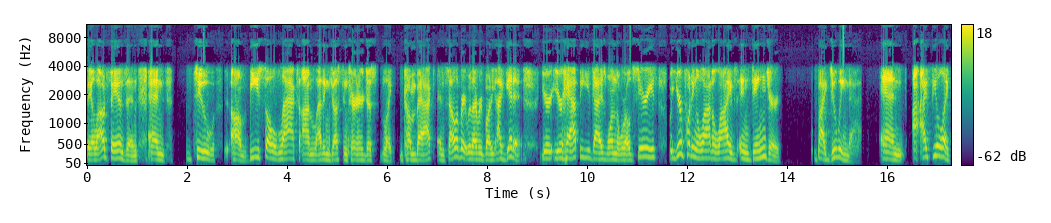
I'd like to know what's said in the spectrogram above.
They allowed fans in, and to um, be so lax on letting Justin Turner just like come back and celebrate with everybody. I get it. You're you're happy you guys won the World Series, but you're putting a lot of lives in danger by doing that. And I, I feel like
